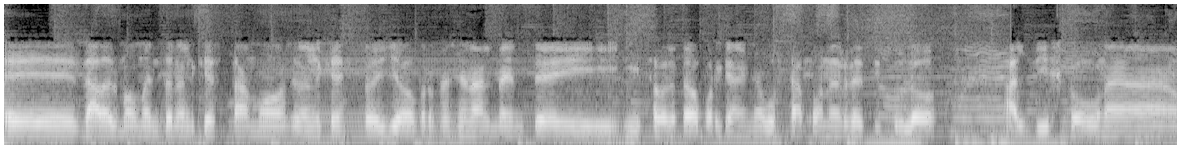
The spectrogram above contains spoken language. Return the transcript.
eh, dado el momento en el que estamos, en el que estoy yo profesionalmente y, y sobre todo porque a mí me gusta poner de título al disco una,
